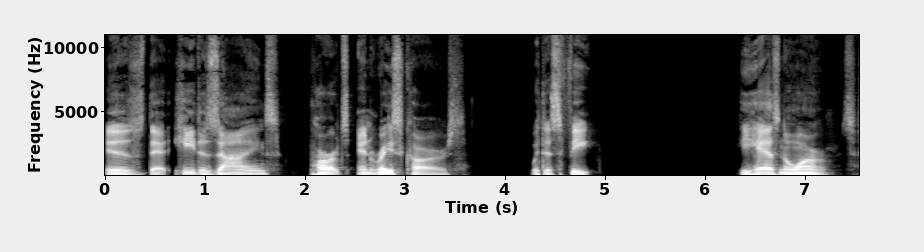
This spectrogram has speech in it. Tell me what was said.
is that he designs parts and race cars with his feet. He has no arms.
